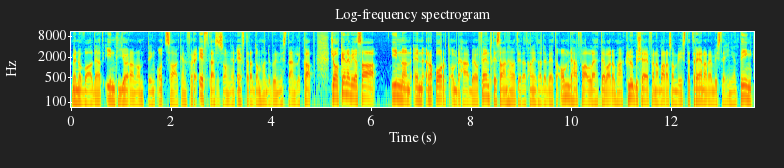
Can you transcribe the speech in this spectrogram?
men de valde att inte göra någonting åt saken före efter säsongen, efter att de hade vunnit Stanley Cup. Joel Kenneville sa innan en rapport om det här blev offentlig sa han hela tiden att han inte hade vetat om det här fallet. Det var de här klubbcheferna bara som visste, tränaren visste ingenting.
